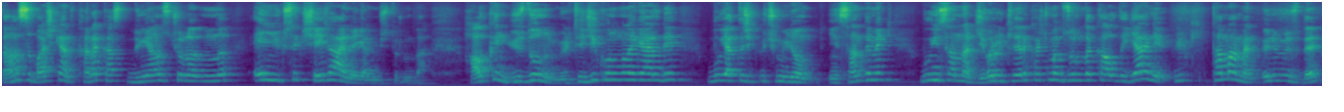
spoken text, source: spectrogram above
Dahası başkent Caracas dünyanın suç oranının en yüksek şehri haline gelmiş durumda. Halkın %10'u mülteci konumuna geldi. Bu yaklaşık 3 milyon insan demek. Bu insanlar civar ülkelere kaçmak zorunda kaldı. Yani ülke tamamen önümüzde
